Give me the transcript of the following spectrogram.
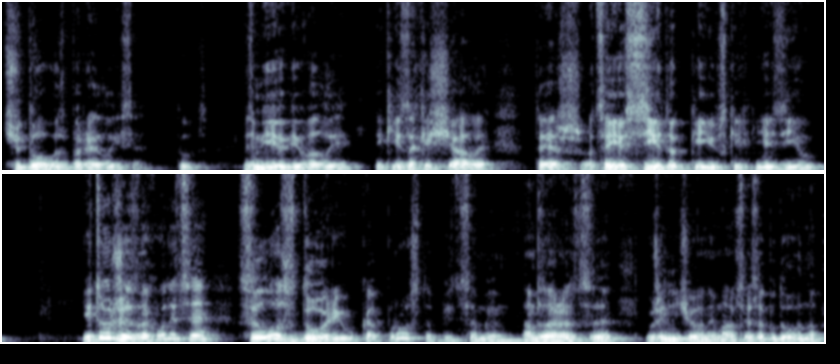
Чудово збереглися тут Змійові вали, які захищали теж оцей осідок київських князів. І тут же знаходиться село Здорівка, просто під самим. Там зараз е, вже нічого нема, все забудовано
